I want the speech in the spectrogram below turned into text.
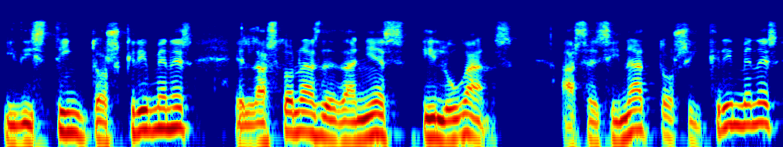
y distintos crímenes en las zonas de Donetsk y Lugansk, asesinatos y crímenes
